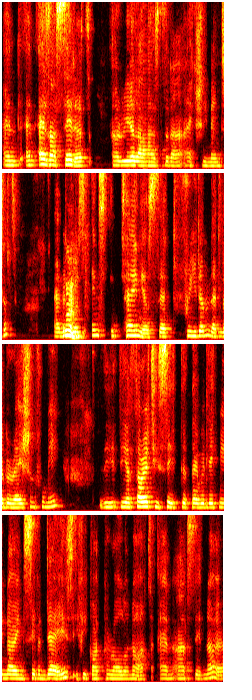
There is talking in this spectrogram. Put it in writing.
and and as I said it, I realized that I actually meant it. And it mm. was instantaneous that freedom, that liberation for me the, the authorities said that they would let me know in seven days if he got parole or not. And I said, no,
